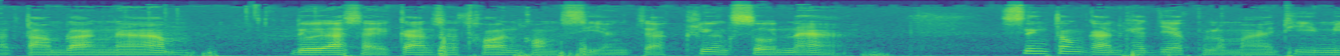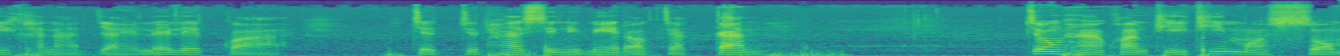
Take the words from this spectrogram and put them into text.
าตามรางน้ำ โดยอาศัยการสะท้อนของเสียงจากเครื่องโซน่าซึ่งต้องการคัดแยกผลไม้ที่มีขนาดใหญ่และเล็กกว่า 7.5เซนติเมตรออกจากกัน จงหาความถี่ที่เหมาะสม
